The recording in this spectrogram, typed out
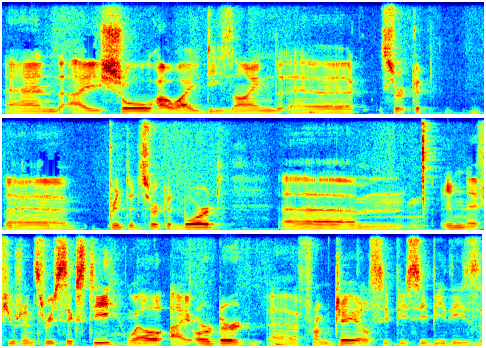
and I show how I designed a circuit uh, printed circuit board um, in Fusion 360. Well, I ordered uh, from JLC PCB these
